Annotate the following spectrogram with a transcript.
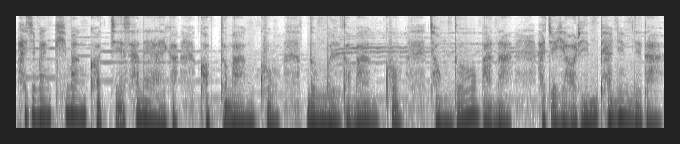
하지만 키만 컸지 사내 아이가 겁도 많고 눈물도 많고 정도 많아 아주 여린 편입니다.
